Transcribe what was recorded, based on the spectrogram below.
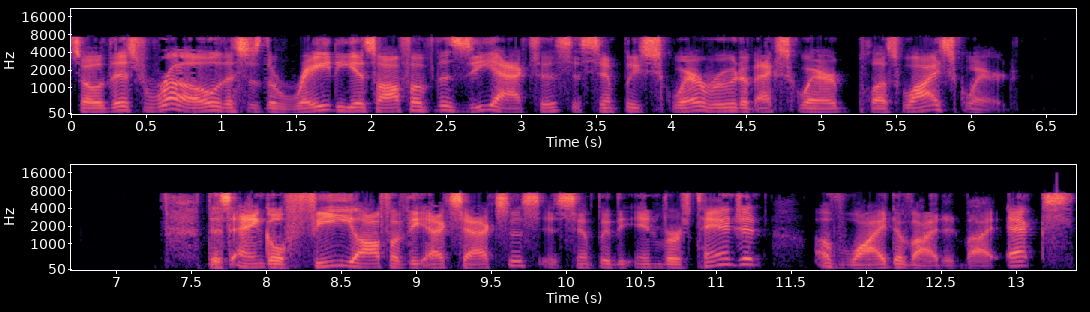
So this rho, this is the radius off of the z-axis, is simply square root of x squared plus y squared. This angle phi off of the x-axis is simply the inverse tangent of y divided by x.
